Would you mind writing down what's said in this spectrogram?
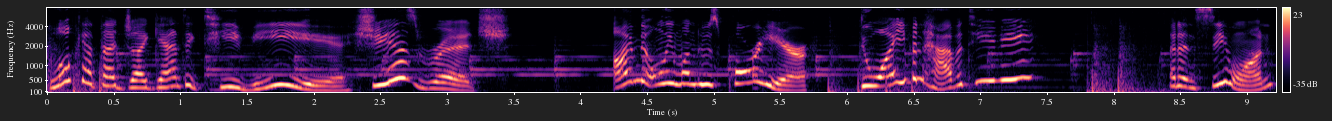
Look at that gigantic TV. She is rich. I'm the only one who's poor here. Do I even have a TV? I didn't see one.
